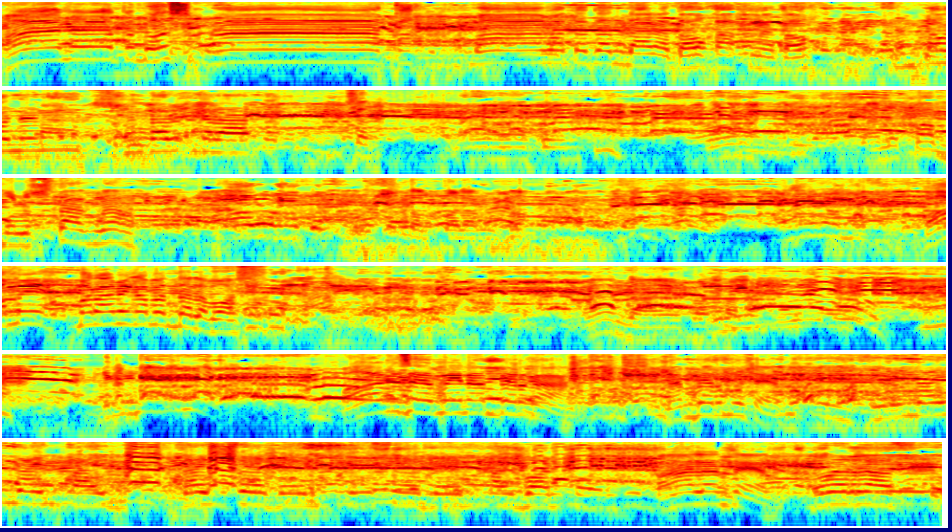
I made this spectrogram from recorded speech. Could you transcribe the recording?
Ah, ano na to, boss? Mga, kak, mga matatanda na to, kak na to. Isang taon na. Isang taon ka lahat. Sa, mga 20. Oh, ano pa, bulstag na. Bulstag pa lang to. Baka may, marami ka bang dala, boss? Ang dami pa. Baka ano, sir, may number ka? Number mo, sir? 0995-9727-514. Pangalan, sir? Noel Rasco.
